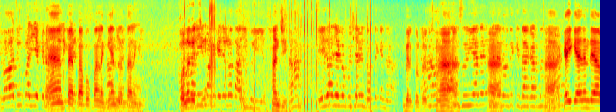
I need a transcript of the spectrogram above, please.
ਚਵਾ ਚੂ ਭਾਜੀ ਇੱਕ ਨੰਬਰ ਐਨ ਦੀ ਪੈਪਾਂ ਪੂਪਾਂ ਲੱਗੀਆਂ ਦੁੱਧ ਵਾਲੀਆਂ। ਖੋਲੋ ਖੋਲੋ ਵੀਰ ਜੀ। ਮੰਨ ਕੇ ਚੱਲੋ ਤਾਜੀ ਸੂਈ ਹੈ। ਹਾਂਜੀ। ਹਨਾ ਇਹਦਾ ਜੇ ਕੋਈ ਪੁੱਛੇ ਵੀ ਦੁੱਧ ਕਿੰਨਾ ਵਾ? ਬਿਲਕੁਲ ਬਿਲਕੁਲ। ਹਾਂ ਹਾਂ। ਸੂਈ ਆ ਤੇ। ਇਹਦਾ ਦੁੱਧ ਕਿੱਦਾਂ ਕੱਢ ਦੂੰਗਾ ਹਾਂ ਕਈ ਕਹਿ ਦਿੰਦੇ ਆ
